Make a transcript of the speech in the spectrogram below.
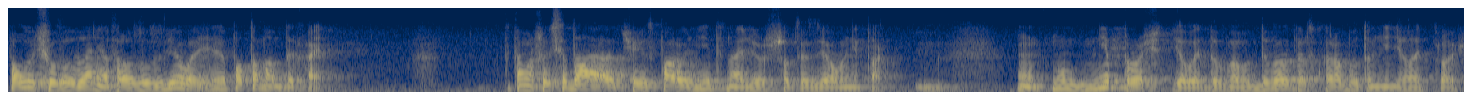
Получил задание, сразу сделай, а потом отдыхай. Потому что всегда через пару дней ты найдешь, что ты сделал не так. Ну, ну, мне проще делать девел- девелоперскую работу, мне делать проще.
